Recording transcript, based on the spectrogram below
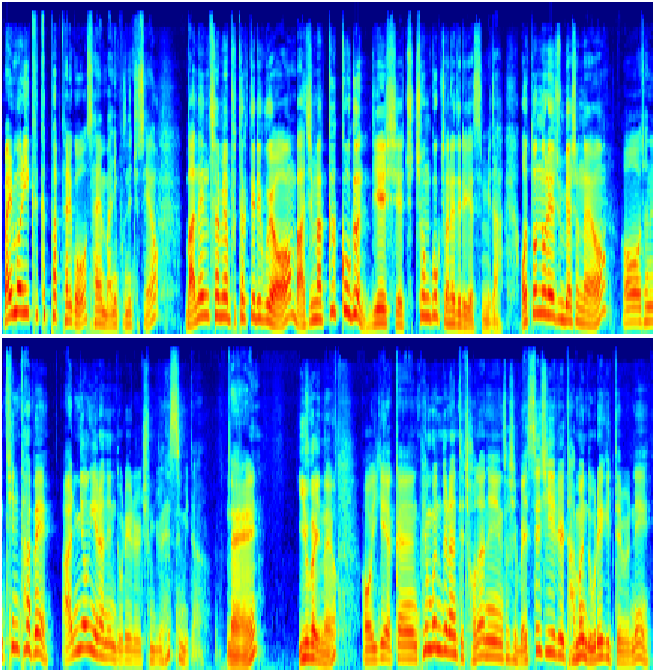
말머리 크크팝 달고 사연 많이 보내주세요. 많은 참여 부탁드리고요. 마지막 끝곡은 니엘 씨의 추천곡 전해드리겠습니다. 어떤 노래 준비하셨나요? 어, 저는 틴탑의 안녕이라는 노래를 준비를 했습니다. 네. 이유가 있나요? 어, 이게 약간 팬분들한테 전하는 사실 메시지를 담은 노래이기 때문에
